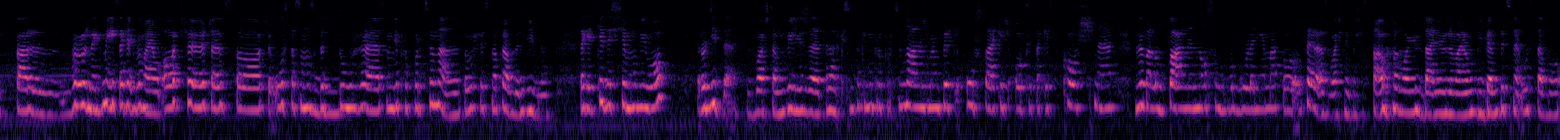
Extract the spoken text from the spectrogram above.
ich twarze w różnych miejscach jakby mają oczy często, czy usta są zbyt duże, są nieproporcjonalne. To już jest naprawdę dziwne. Tak jak kiedyś się mówiło, rodzice zwłaszcza mówili, że te lalki są takie nieproporcjonalne, że mają wielkie usta, jakieś oczy takie skośne, wymalowane, nosów w ogóle nie ma, to teraz właśnie to się stało moim zdaniem, że mają gigantyczne usta, bo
